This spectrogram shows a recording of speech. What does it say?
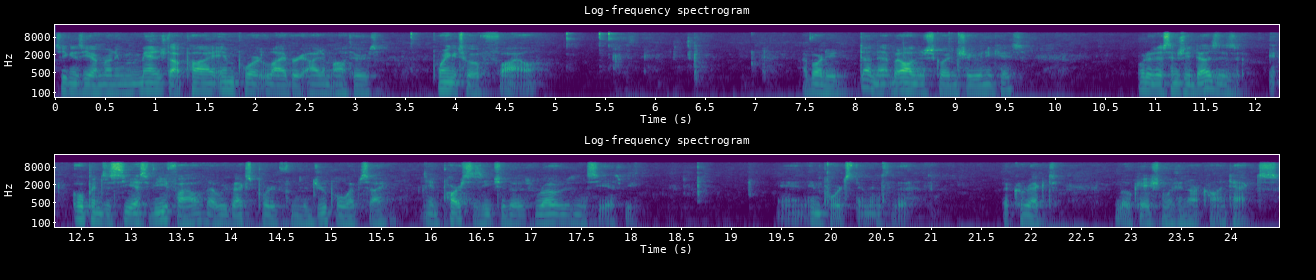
So you can see I'm running manage.py import library item authors, pointing it to a file. I've already done that, but I'll just go ahead and show you in any case. What it essentially does is opens a CSV file that we've exported from the Drupal website and parses each of those rows in the CSV and imports them into the, the correct location within our contacts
